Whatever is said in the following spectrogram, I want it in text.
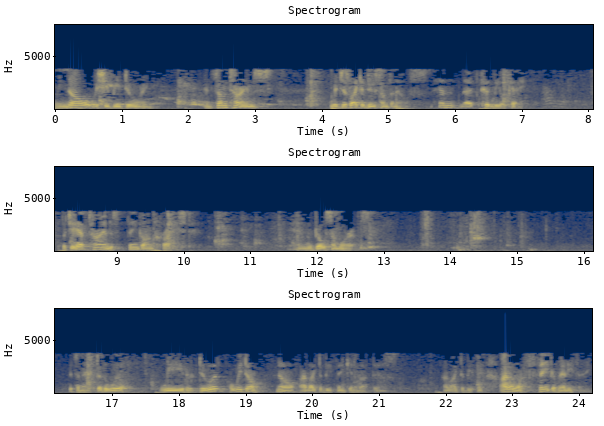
We know what we should be doing. And sometimes we'd just like to do something else. And that could be okay. But you have time to think on Christ. And we go somewhere else. It's an act of the will. We either do it or we don't. No, I'd like to be thinking about this. I'd like to be thinking. I don't want to think of anything.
